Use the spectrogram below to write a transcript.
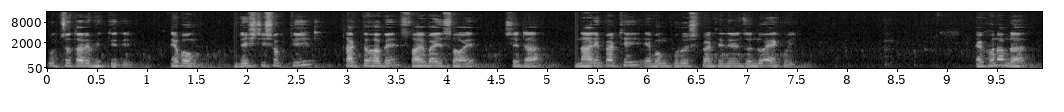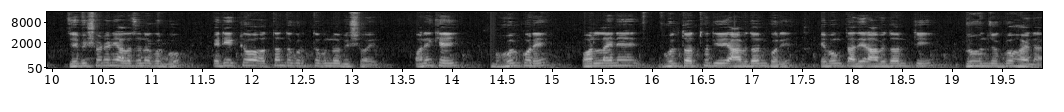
উচ্চতার ভিত্তিতে এবং দৃষ্টিশক্তি থাকতে হবে ছয় বাই ছয়, সেটা নারী প্রার্থী এবং পুরুষ প্রার্থীদের জন্য একই। এখন আমরা যে বিষয়টা নিয়ে আলোচনা করব, এটি একটি অত্যন্ত গুরুত্বপূর্ণ বিষয়। অনেকেই ভুল করে অনলাইনে ভুল তথ্য দিয়ে আবেদন করে এবং তাদের আবেদনটি গ্রহণযোগ্য হয় না।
